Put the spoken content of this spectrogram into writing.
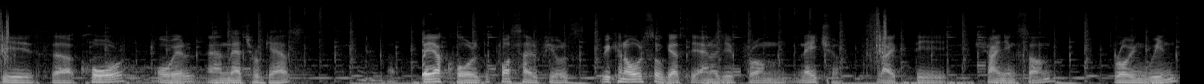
these uh, coal, oil, and natural gas. Uh, They are called fossil fuels. We can also get the energy from nature, like the shining sun, blowing wind.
